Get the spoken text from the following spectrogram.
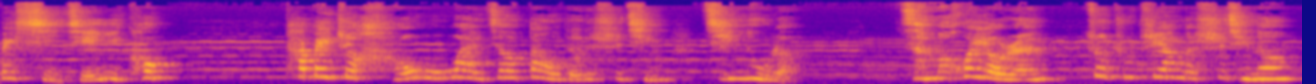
被洗劫一空。他被这毫无外交道德的事情激怒了。怎么会有人做出这样的事情呢？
